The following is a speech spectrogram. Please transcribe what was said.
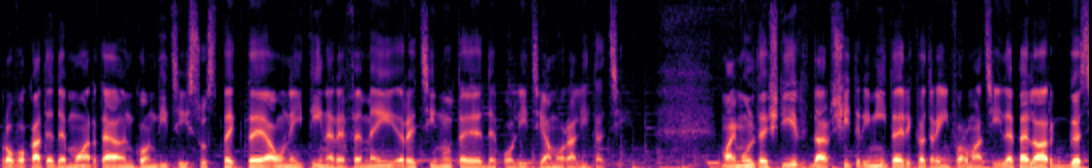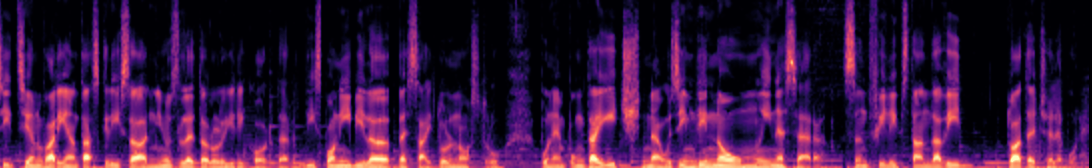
provocate de moartea în condiții suspecte a unei tinere femei reținute de poliția moralității. Mai multe știri, dar și trimiteri către informațiile pe larg găsiți în varianta scrisă a newsletterului Recorder, disponibilă pe site-ul nostru. Punem punct aici, ne auzim din nou mâine seară. Sunt Filip Stan David, toate cele bune!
